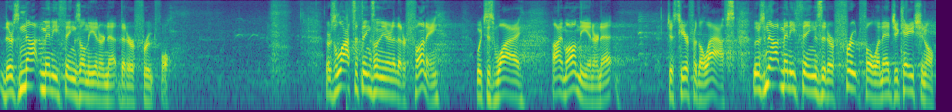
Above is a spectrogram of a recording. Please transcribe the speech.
there's not many things on the internet that are fruitful. There's lots of things on the internet that are funny, which is why I'm on the internet, just here for the laughs. There's not many things that are fruitful and educational.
